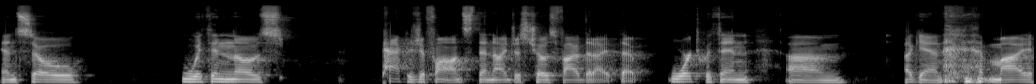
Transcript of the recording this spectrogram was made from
And so within those package of fonts, then I just chose five that I that worked within um, again my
